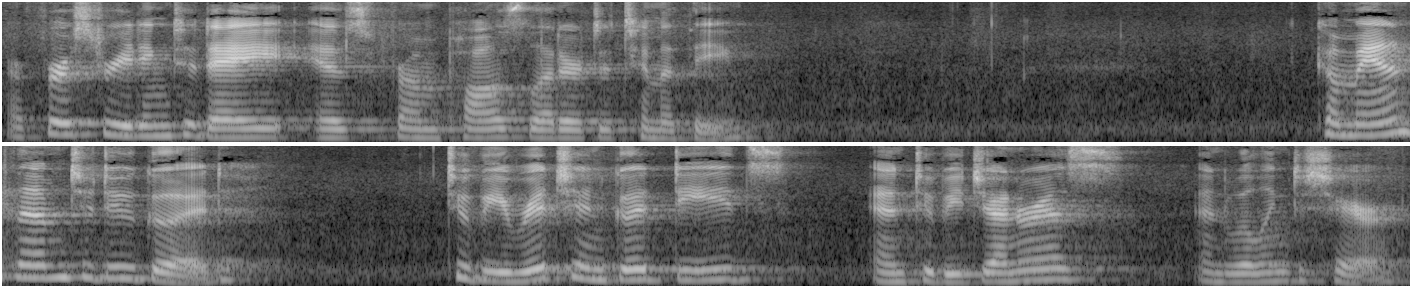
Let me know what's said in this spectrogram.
Our first reading today is from Paul's letter to Timothy. Command them to do good, to be rich in good deeds, and to be generous and willing to share.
